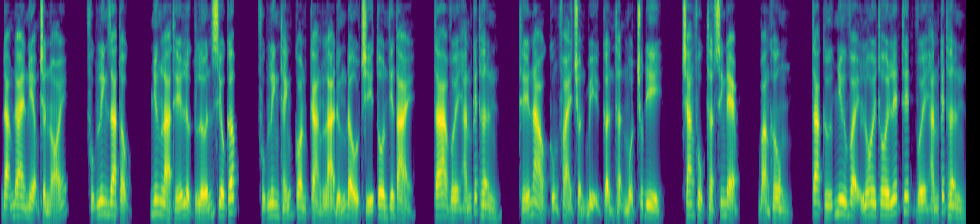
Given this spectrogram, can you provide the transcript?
Đạm đài niệm trần nói, Phục Linh gia tộc, nhưng là thế lực lớn siêu cấp, Phục Linh thánh con càng là đứng đầu trí tôn thiên tài, ta với hắn kết thân, thế nào cũng phải chuẩn bị cẩn thận một chút đi, trang phục thật xinh đẹp, bằng không, ta cứ như vậy lôi thôi lết thiết với hắn kết thân,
